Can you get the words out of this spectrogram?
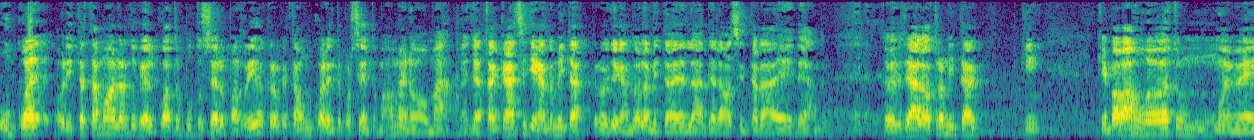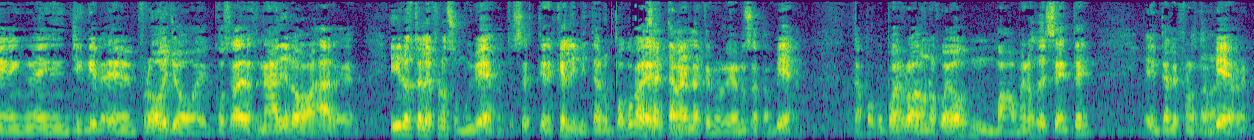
un cual, ahorita estamos hablando que del 4.0 para arriba creo que está un 40% más o menos o más, ya están casi llegando a mitad, creo llegando a la mitad de la, de la base instalada de, de Android. Entonces ya la otra mitad ¿quién, quién va a bajar un juego de esto en, en, en, en Frollo, en cosas, nadie lo va a bajar. eh. Y los teléfonos son muy viejos, entonces tienes que limitar un poco para que, para que la tecnología no sea tan vieja. Tampoco puedes robar unos juegos más o menos decentes en teléfonos No, correcto.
